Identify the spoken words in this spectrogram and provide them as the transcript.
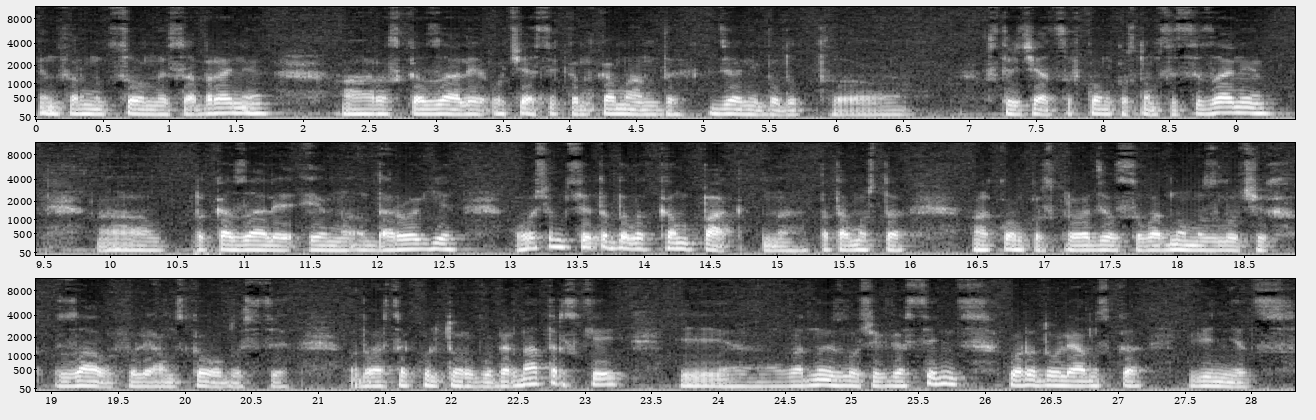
информационное собрание – рассказали участникам команды, где они будут э, встречаться в конкурсном состязании, а, показали им дороги. В общем, все это было компактно, потому что а, конкурс проводился в одном из лучших залов Ульяновской области, в Дворце культуры губернаторский и в одной из лучших гостиниц города Ульяновска «Венец».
